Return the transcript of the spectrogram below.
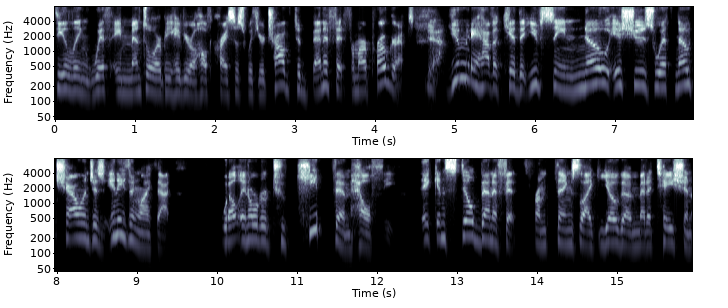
dealing with a mental or behavioral health crisis with your child to benefit from our programs. Yeah. You may have a kid that you've seen no issues with, no challenges, anything like that. Well, in order to keep them healthy, they can still benefit from things like yoga, meditation,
